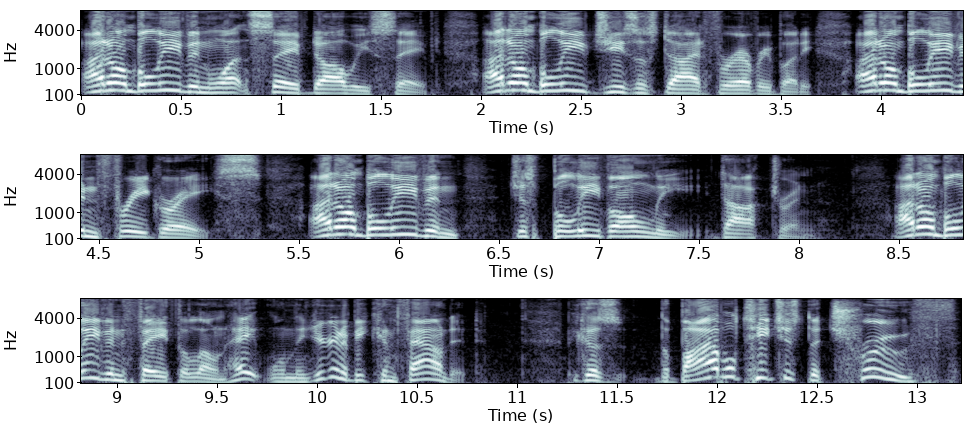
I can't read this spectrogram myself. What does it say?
I don't believe in once saved, always saved. I don't believe Jesus died for everybody. I don't believe in free grace. I don't believe in just believe only doctrine. I don't believe in faith alone." Hey, well then you're going to be confounded because the Bible teaches the truth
